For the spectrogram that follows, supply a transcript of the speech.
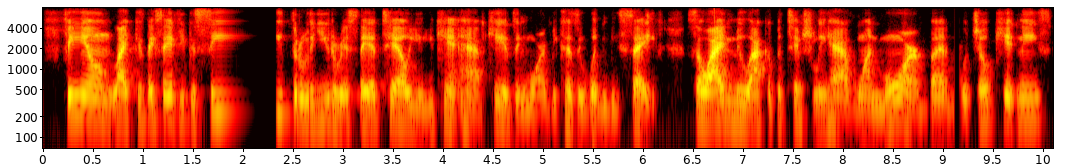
film, like, because they say if you could see through the uterus, they'd tell you you can't have kids anymore because it wouldn't be safe. So I knew I could potentially have one more, but with your kidneys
